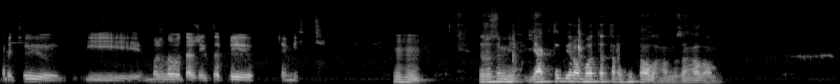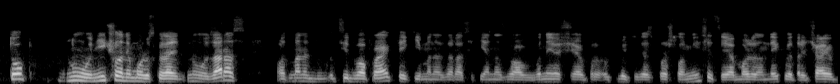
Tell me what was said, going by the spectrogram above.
працюю, і можливо теж їх закрию в цьому місяці. Угу. Зрозумів. Як тобі робота таргетологом загалом? топ. Ну нічого не можу сказати. Ну зараз, от мене ці два проекти, які мене зараз, які я назвав, вони ще крутяться з прошлого місяця. Я може на них витрачаю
